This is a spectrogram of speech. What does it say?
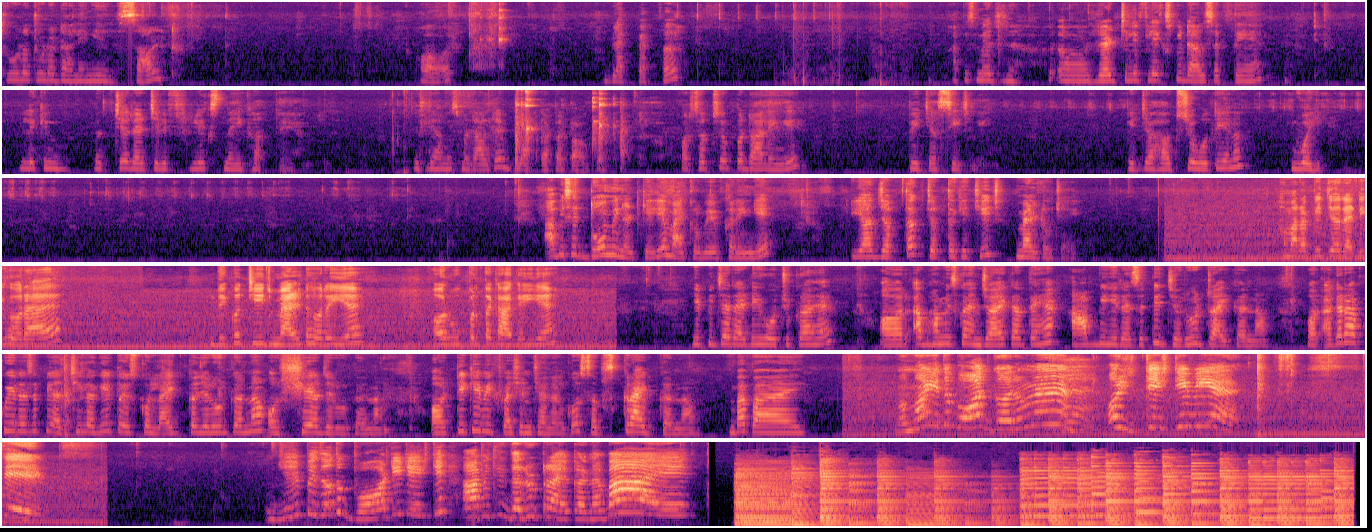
थोड़ा थोड़ा डालेंगे साल्ट और ब्लैक पेपर इसमें रेड चिली फ्लेक्स भी डाल सकते हैं, लेकिन बच्चे रेड चिली फ्लेक्स नहीं खाते हैं। इसलिए हम इसमें डाल रहे हैं ब्लैक पेपर पाउडर और सबसे ऊपर डालेंगे पिज़्ज़ा सीजनिंग पिज़्ज़ा हर्ब्स जो होती है ना, वही। अब इसे दो मिनट के लिए माइक्रोवेव करेंगे, या जब तक जब तक ये चीज़ मेल्ट हो जाए। हमारा पिज़्ज़ा रेडी हो रहा है। देखो चीज़ मेल्ट हो रही है और ऊपर तक आ गई है। ये पिज़्ज़ा रेडी हो चुका है और अब हम इसको एंजॉय करते हैं। आप भी ये रेसिपी ज़रूर ट्राई करना और अगर आपको ये रेसिपी अच्छी लगे तो इसको लाइक का ज़रूर करना और शेयर ज़रूर करना और टीके वीक फ़ैशन चैनल को सब्सक्राइब करना। बाय बाय मम्मा, ये तो बहुत गर्म है और टेस्टी भी है ये पिज्जा तो बहुत ही टेस्टी आप इसे ज़रूर ट्राई करना। बाय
